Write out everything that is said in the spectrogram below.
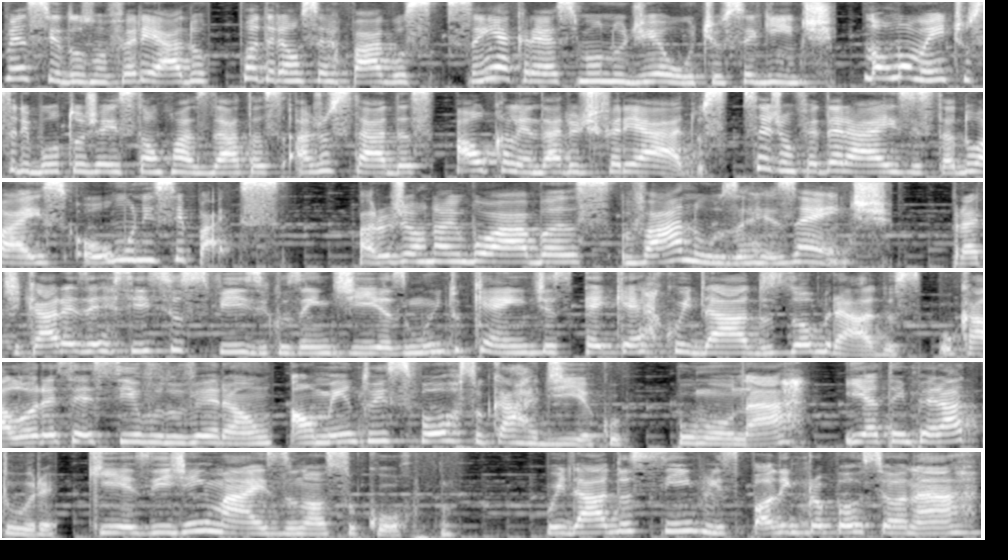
vencidos no feriado, poderão ser pagos sem acréscimo no dia útil seguinte. Normalmente, os tributos já estão com as datas ajustadas ao calendário de feriados, sejam federais, estaduais ou municipais. Para o Jornal em Boabas, vá no Usa Resente. Praticar exercícios físicos em dias muito quentes requer cuidados dobrados. O calor excessivo do verão aumenta o esforço cardíaco, pulmonar e a temperatura, que exigem mais do nosso corpo. Cuidados simples podem proporcionar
